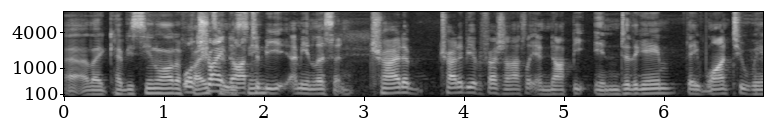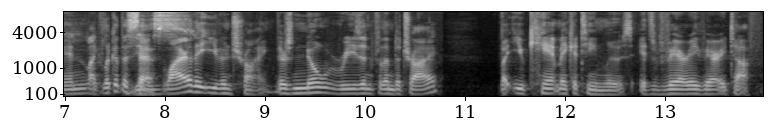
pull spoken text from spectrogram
Uh, like, have you seen a lot of fights? Well, fights? try Have not to be. I mean, listen. Try to try to be a professional athlete and not be into the game. They want to win. Like, look at the Sens. Yes. Why are they even trying? There's no reason for them to try, but you can't make a team lose. It's very, very tough.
